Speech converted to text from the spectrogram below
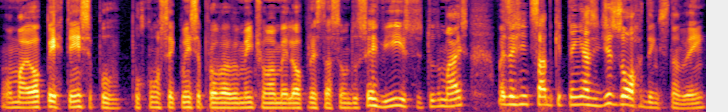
uma maior pertença, por, por consequência, provavelmente uma melhor prestação do serviço e tudo mais, mas a gente sabe que tem as desordens também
